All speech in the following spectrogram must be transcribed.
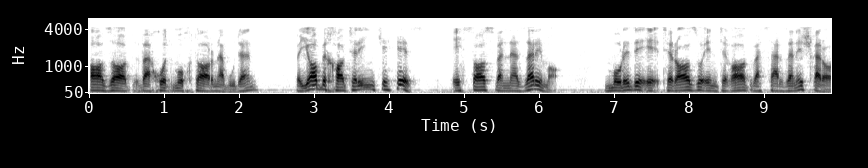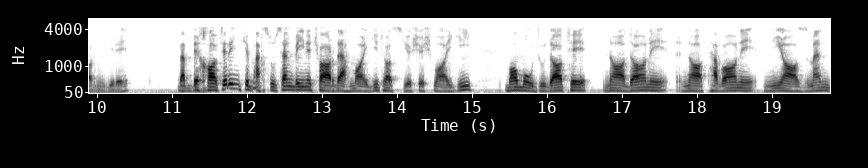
آزاد و خود مختار نبودن و یا به خاطر اینکه حس احساس و نظر ما مورد اعتراض و انتقاد و سرزنش قرار می‌گیره و به خاطر اینکه مخصوصا بین 14 ماهگی تا 36 ماهگی ما موجودات نادان ناتوان نیازمند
